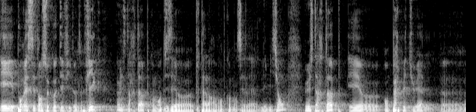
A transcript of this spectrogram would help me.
Et pour rester dans ce côté philosophique, une start-up, comme on disait euh, tout à l'heure avant de commencer l'émission, une start-up est euh, en perpétuel euh,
